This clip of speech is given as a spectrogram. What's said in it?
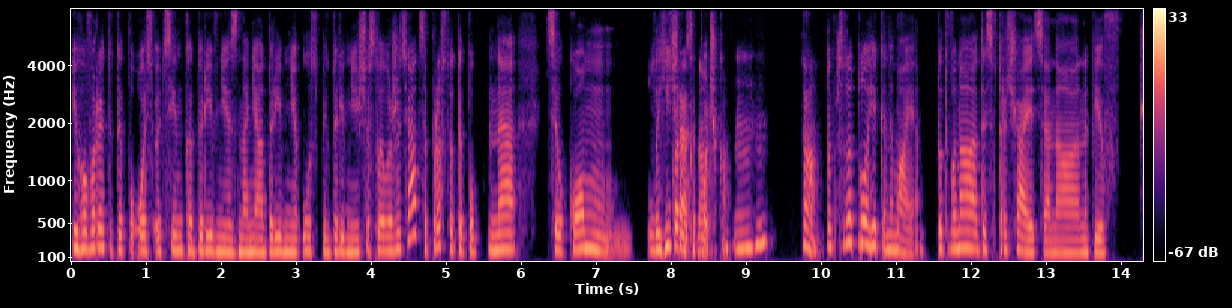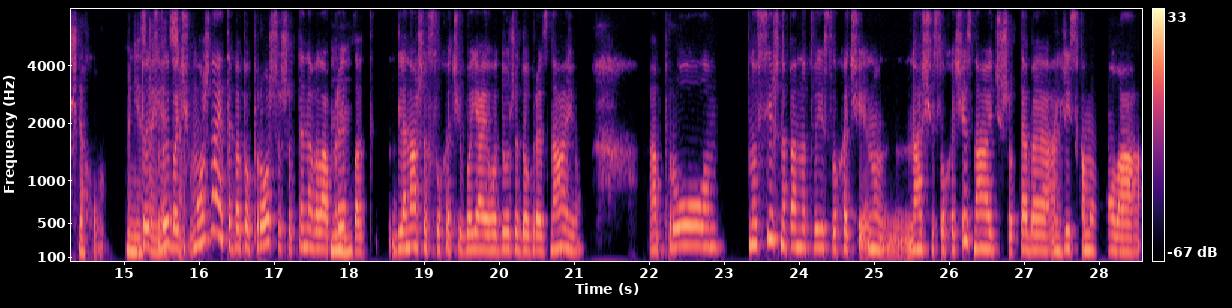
і говорити, типу, ось оцінка дорівнює знання, дорівнює успіх, дорівнює щасливе життя, це просто, типу, не цілком логічна Коректно. цепочка. Угу. Так. Ну, просто тут логіки немає. Тут вона десь втрачається на, на півшляху, мені Тобто, здається. вибач, можна я тебе попрошу, щоб ти навела приклад для наших слухачів, бо я його дуже добре знаю. А про ну всі ж, напевно, твої слухачі, ну наші слухачі знають, що в тебе англійська мова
